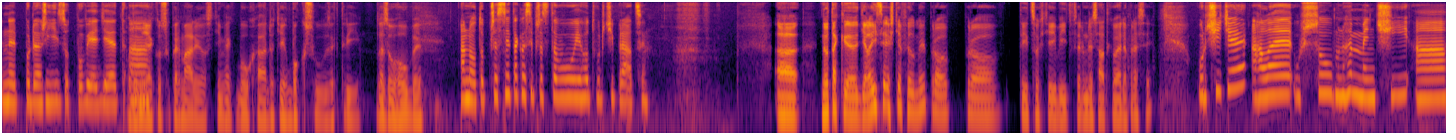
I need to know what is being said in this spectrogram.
nepodaří zodpovědět. Podobně a... jako Super Mario s tím, jak bouchá do těch boxů, ze kterých lezou houby. Ano, to přesně takhle si představuju jeho tvůrčí práci. Uh, no tak eh, dělají se ještě filmy pro, pro ty, co chtějí být v 70. depresi? Určitě, ale už jsou mnohem menší a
